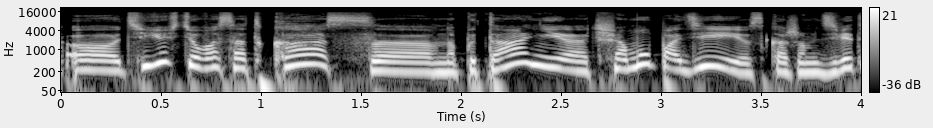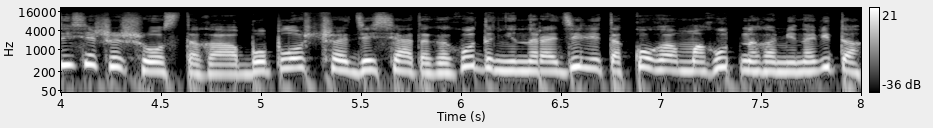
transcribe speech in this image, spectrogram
Ці ёсць у вас адказ на пытанне чаму падзею скажем 2006 або плошча 10 -го года не нарадзілі такога магутнага менавіта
